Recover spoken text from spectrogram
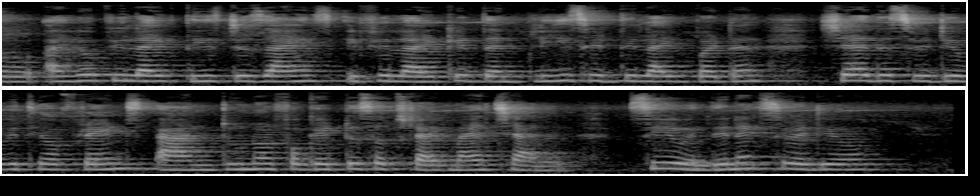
So I hope you like these designs. If you like it then please hit the like button, share this video with your friends and do not forget to subscribe my channel. See you in the next video.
